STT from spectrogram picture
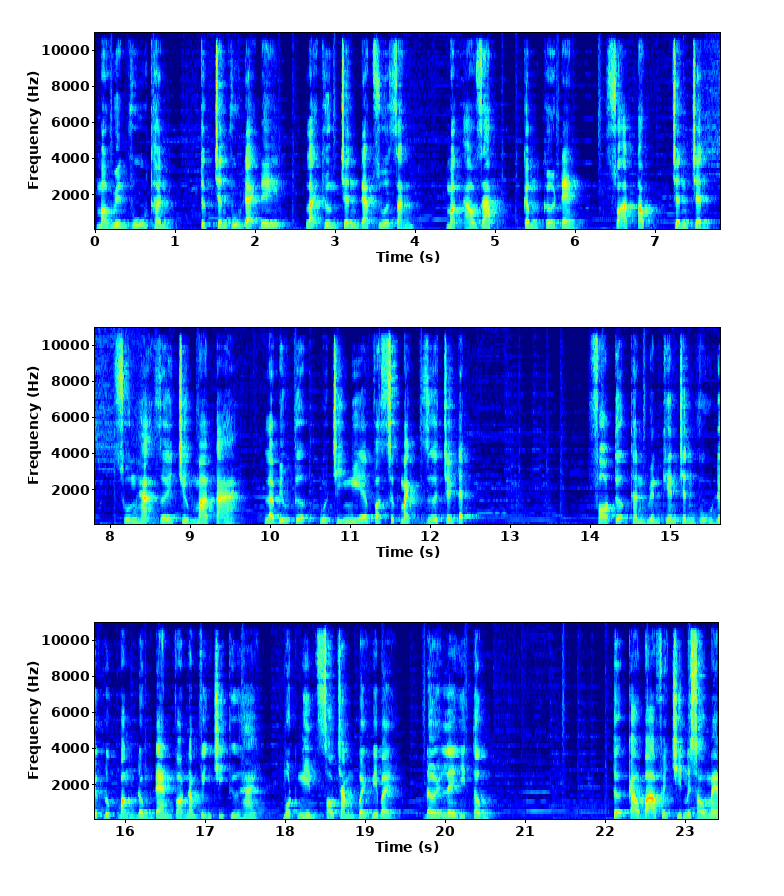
Mà huyền vũ thần, tức chân vũ đại đế, lại thường chân đạp rùa rắn, mặc áo giáp, cầm cờ đen, xóa tóc, chân trần, xuống hạ giới trừ ma tà, là biểu tượng của trí nghĩa và sức mạnh giữa trời đất. Pho tượng thần huyền thiên chấn vũ được đúc bằng đồng đen vào năm Vĩnh Trị thứ hai, 1677, đời Lê Hy Tông. Tượng cao 3,96m,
